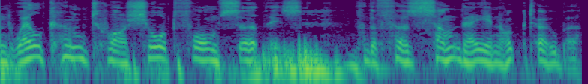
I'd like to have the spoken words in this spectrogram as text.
And welcome to our short form service for the first Sunday in October.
